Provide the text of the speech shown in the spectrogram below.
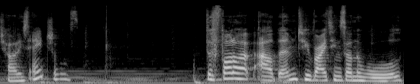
Charlie's Angels. The follow up album, to Writing's on the Wall,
